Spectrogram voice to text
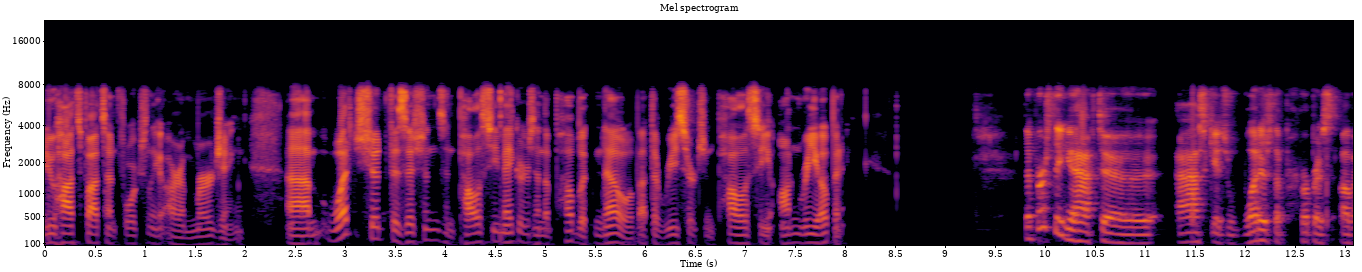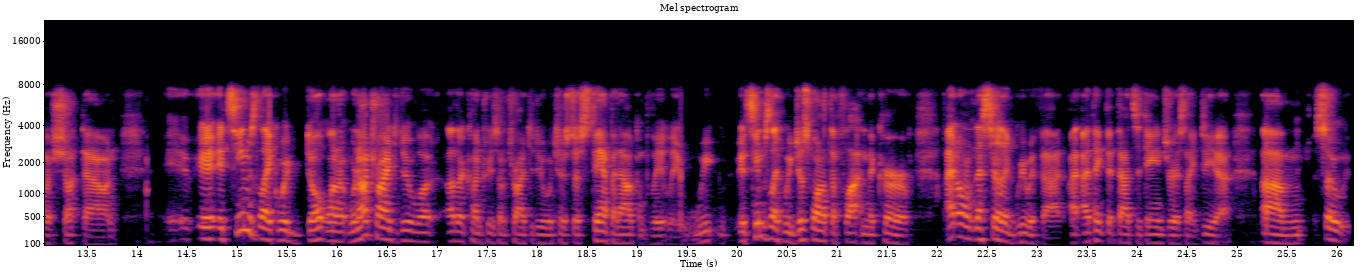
new hotspots, unfortunately, are emerging. Um, what should physicians and policymakers and the public know about the research and policy on reopening? The first thing you have to ask is what is the purpose of a shutdown? It, it, seems like we don't want to. We're not trying to do what other countries have tried to do, which is just stamp it out completely. We. It seems like we just want it to flatten the curve. I don't necessarily agree with that. I, I think that that's a dangerous idea. Um, so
